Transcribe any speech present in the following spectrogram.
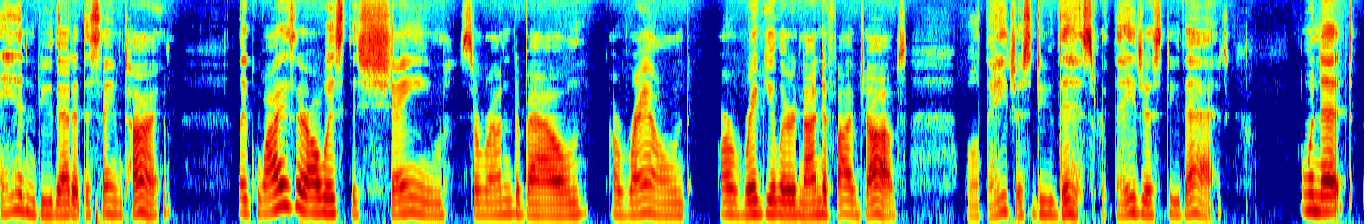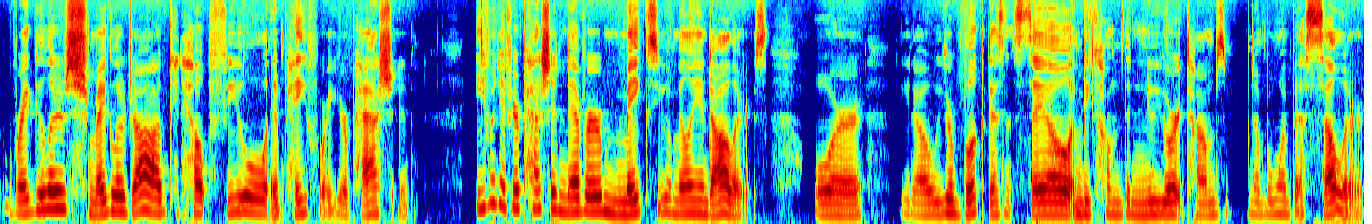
and do that at the same time? Like, why is there always this shame surrounded about around our regular nine to five jobs? Well, they just do this or they just do that. When that regular schmegler job could help fuel and pay for your passion, even if your passion never makes you a million dollars or you know, your book doesn't sell and become the New York Times number one bestseller,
